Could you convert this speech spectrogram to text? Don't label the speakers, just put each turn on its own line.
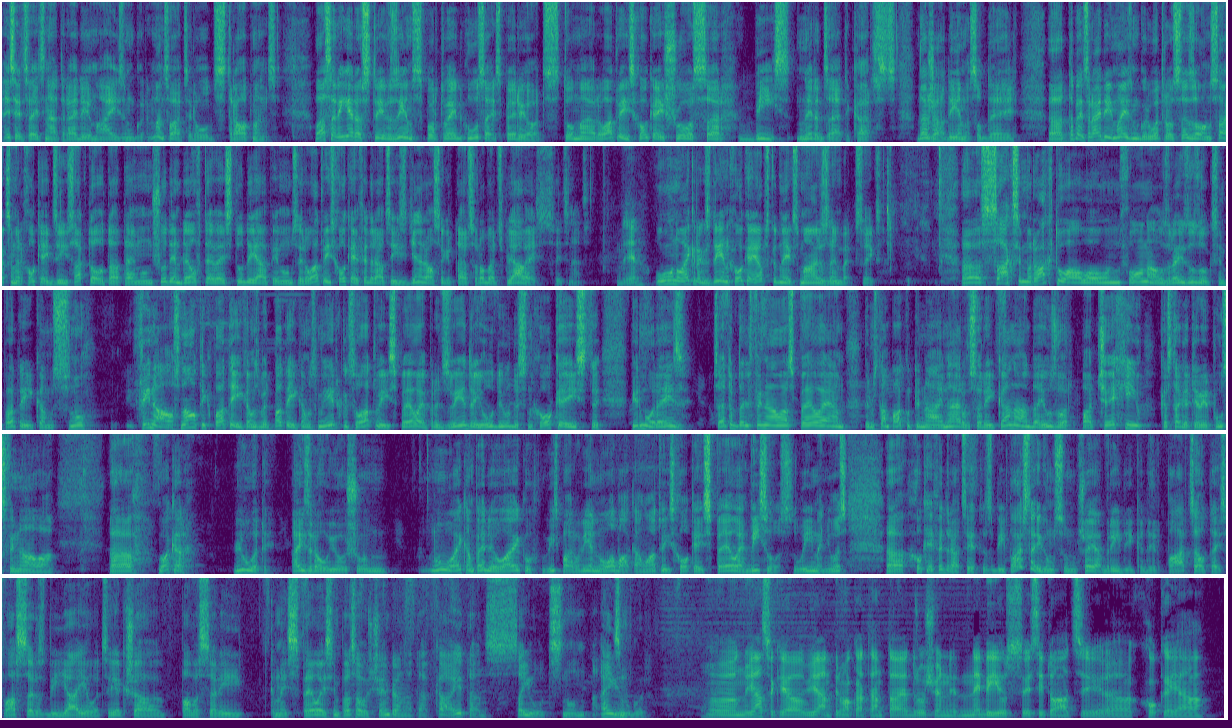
Esiet sveicināti raidījumā aizmugurē. Mans vārds ir Ulrichs Strautmans. Vasarā ierasti ir ziemas sporta veidu klusais periods. Tomēr Latvijas hokeja šovasar bijis neredzēti karsts dažādu iemeslu dēļ. Tāpēc raidījuma aizmugurē otro sezonu sāksim ar hokeja dzīves aktualitātēm. Un šodien Delfa TV studijā pie mums ir Latvijas Hokeja federācijas ģenerālsekretārs Roberts Pļāvējs. Sveicināts!
Dien.
Un laikraksta dienas hokeja apskatnieks Mārcis Zembergs. Sveiks! Sāksim ar aktuālo un fonā uzreiz uzlūksim patīkams. Nu, Fināls nav tik patīkams, bet patīkams mirklis. Latvija spēlēja pret Zviedriju U20 hokeisti pirmo reizi. Ceturdaļfinālā spēlējām, pirms tam pakutināja nervus arī Kanādai, uzvaru pār Čehiju, kas tagad jau ir pusfinālā. Uh, vakar ļoti aizraujoši un nu, laikam pēdējo laiku vispār viena no labākām Latvijas hokeja spēlēm visos līmeņos. Uh, hokeja federācija tas bija pārsteigums, un šajā brīdī, kad ir pārceltais vasaras, bija jāieliec iekšā pavasarī. Mēs spēlēsim pasaules čempionātā. Kā ir tādas sajūtas no aizmugures?
Uh, nu, jāsaka, jau, jā, pirmkārt, tā droši vien ir nebijusi situācija uh, hokeja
